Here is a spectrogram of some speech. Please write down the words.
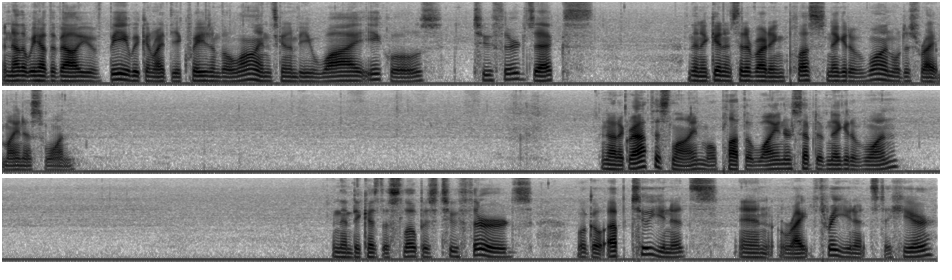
And now that we have the value of b, we can write the equation of the line. It's going to be y equals 2 thirds x. And then again, instead of writing plus negative 1, we'll just write minus 1. And now to graph this line, we'll plot the y-intercept of negative 1. And then because the slope is 2 thirds, we'll go up 2 units and right 3 units to here.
